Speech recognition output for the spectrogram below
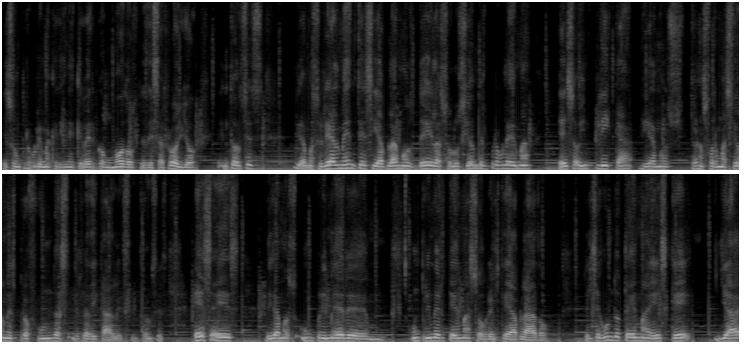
es un problema que tiene que ver con modos de desarrollo. Entonces, digamos, realmente si hablamos de la solución del problema, eso implica, digamos, transformaciones profundas y radicales. Entonces, ese es digamos, un primer, em, un primer tema sobre el que he hablado. El segundo tema es que ya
